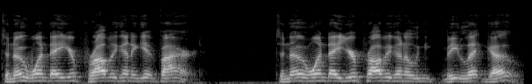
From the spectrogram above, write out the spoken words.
to know one day you're probably going to get fired, to know one day you're probably going to be let go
